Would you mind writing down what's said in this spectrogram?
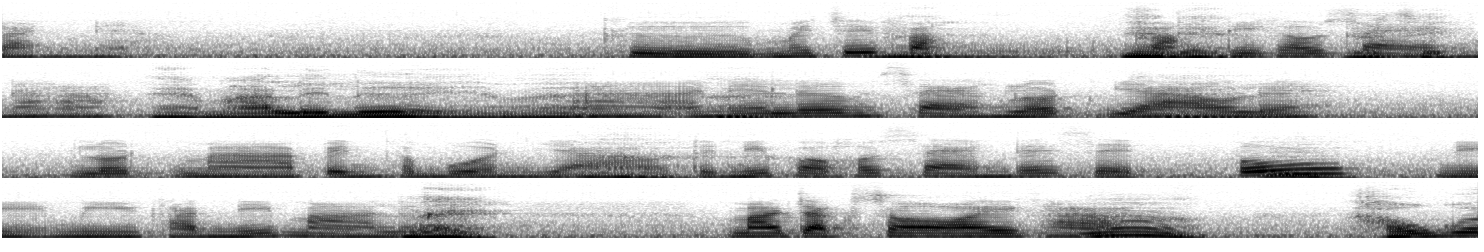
กันเนี่ย คือไม่ใช่ฝั่งเนี่ยฝั่งเนี่ยที่เขาดูแซสิ งนะคะเนี่ยมาเรื่อยๆใช่ไหมอ่าอันนี้เริ่มแซงรถยาวเลยรถมาเป็นขบวนยาวอ่าแต่นี่พอเขาแซงได้เสร็จปุ๊บนี่มีคันนี้มาเลย แน่มาจากซอยค่ะเออเขาก็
